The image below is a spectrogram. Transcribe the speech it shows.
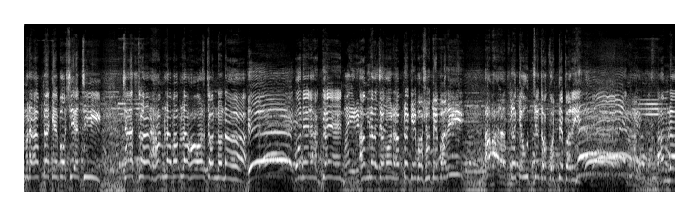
আমরা আপনাকে বসিয়েছি। ছাত্ররা হামলা মামলা হওয়ার জন্য না। মনে রাখবেন আমরা যেমন আপনাকে বসাতে পারি আবার আপনাকে উচ্ছেদ করতে পারি। আমরা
